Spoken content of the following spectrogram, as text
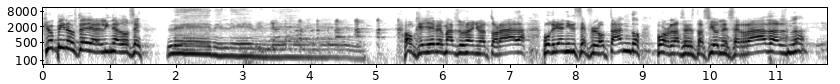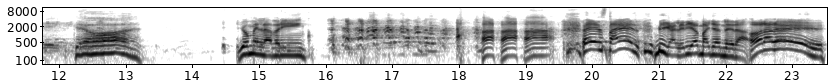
¿Qué opina usted de la línea 12? Leve, leve, leve, leve. Aunque lleve más de un año atorada, podrían irse flotando por las estaciones cerradas, ¿no? Que, ay, yo me la brinco. Esta es mi galería mañanera. ¡Órale!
